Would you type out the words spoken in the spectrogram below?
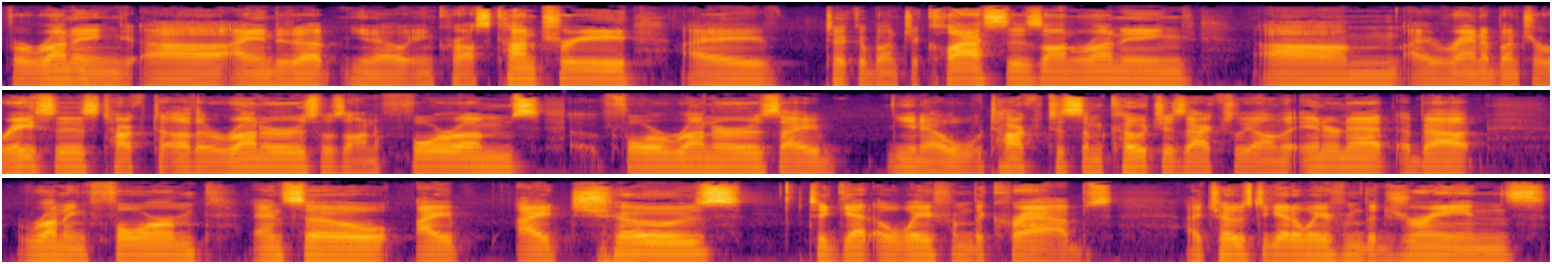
for running. Uh, I ended up, you know, in cross country. I took a bunch of classes on running. Um, I ran a bunch of races, talked to other runners, was on forums for runners. I, you know, talked to some coaches actually on the internet about running form. And so I, I chose to get away from the crabs. I chose to get away from the drains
